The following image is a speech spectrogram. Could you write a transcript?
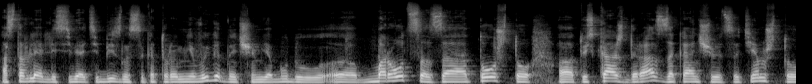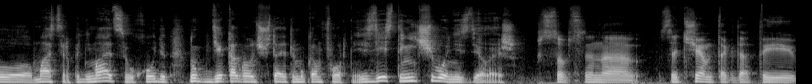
оставлять для себя те бизнесы, которые мне выгодны, чем я буду э, бороться за то, что, то есть каждый раз заканчивается тем, что мастер поднимается и уходит, ну, где, как он считает ему комфортнее. И здесь ты ничего не сделаешь собственно, зачем тогда ты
